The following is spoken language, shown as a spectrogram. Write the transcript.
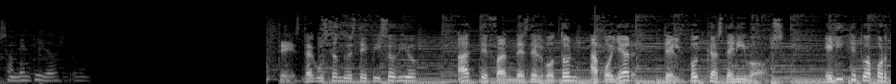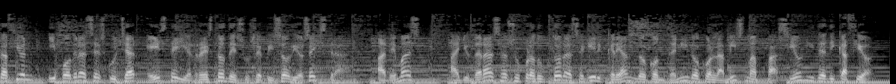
son 22. ¿Te está gustando este episodio? Hazte fan desde el botón Apoyar del podcast de Nivos. Elige tu aportación y podrás escuchar este y el resto de sus episodios extra. Además, ayudarás a su productor a seguir creando contenido con la misma pasión y dedicación.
